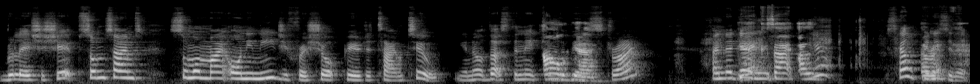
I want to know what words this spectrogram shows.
relationship. Sometimes someone might only need you for a short period of time too. You know that's the nature oh, of the beast yeah. right? And again yeah, I, I, yeah it's helping isn't it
